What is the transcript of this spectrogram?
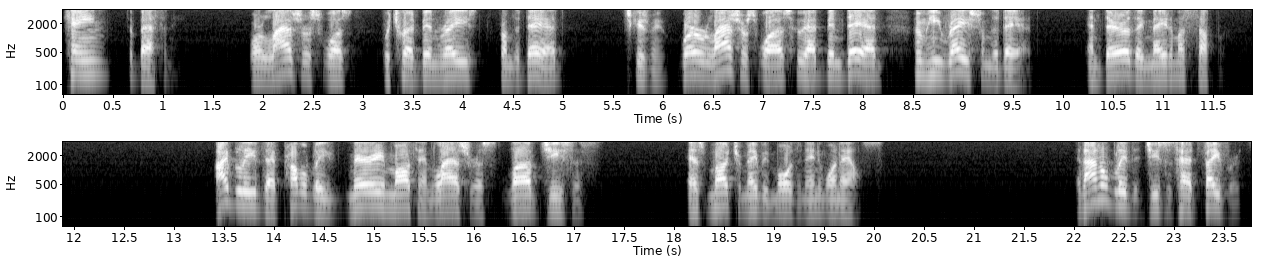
came to Bethany, where Lazarus was, which had been raised from the dead. Excuse me, where Lazarus was, who had been dead, whom he raised from the dead. And there they made him a supper. I believe that probably Mary, Martha, and Lazarus loved Jesus as much or maybe more than anyone else. And I don't believe that Jesus had favorites.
